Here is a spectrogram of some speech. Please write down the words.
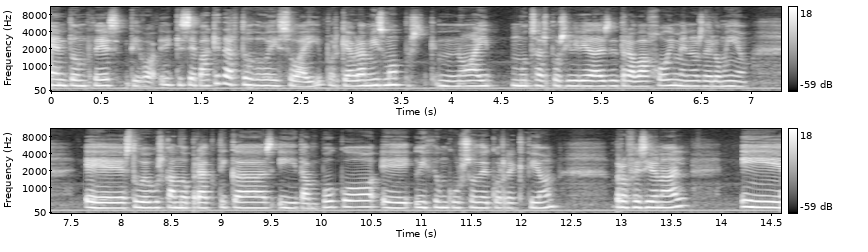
Entonces digo, que se va a quedar todo eso ahí, porque ahora mismo pues, no hay muchas posibilidades de trabajo y menos de lo mío. Eh, estuve buscando prácticas y tampoco eh, hice un curso de corrección profesional y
